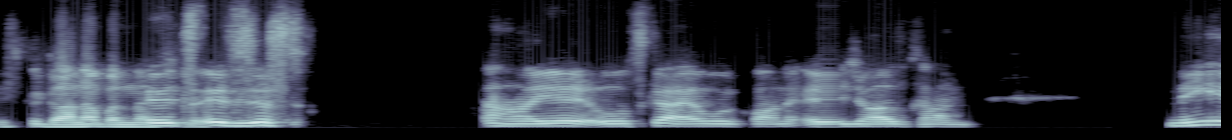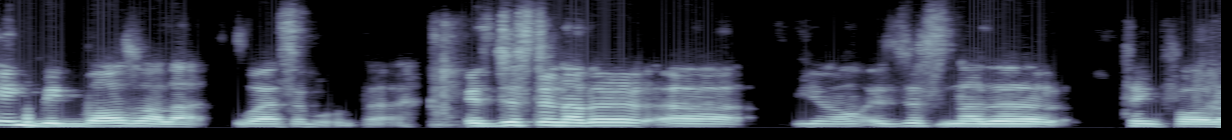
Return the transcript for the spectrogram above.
इस पे गाना बनना it's it's just हाँ ये उसका है वो कौन है एजाज खान नहीं एक बिग बॉस वाला वो ऐसे बोलता है। It's just another you know it's just another thing for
